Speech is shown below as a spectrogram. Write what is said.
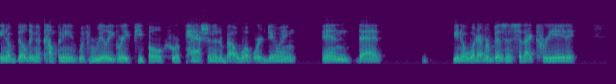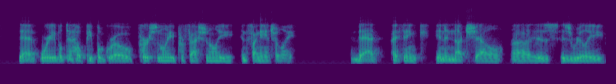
you know, building a company with really great people who are passionate about what we're doing and that you know, whatever business that I create, that we're able to help people grow personally, professionally, and financially. That I think, in a nutshell, uh, is is really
